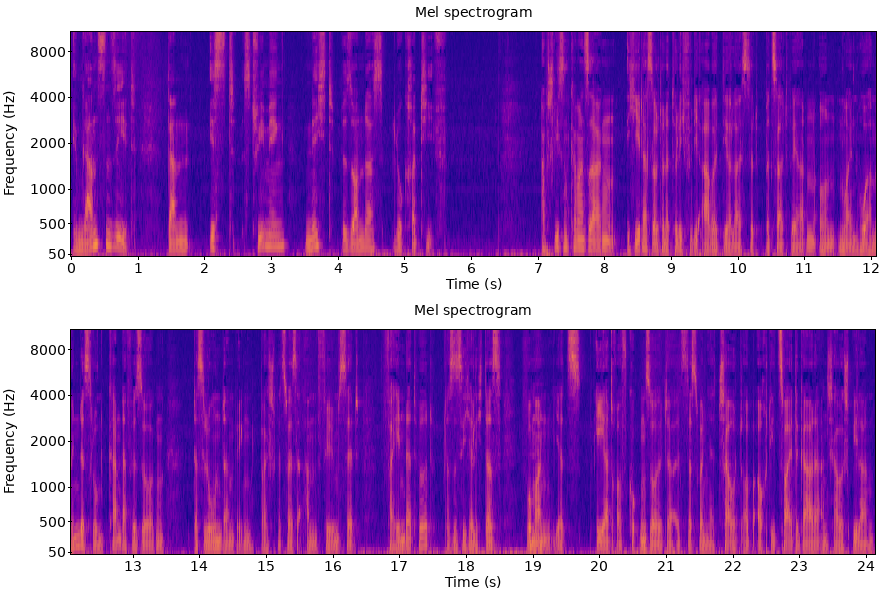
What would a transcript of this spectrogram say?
im Ganzen sieht, dann ist Streaming nicht besonders lukrativ. Abschließend kann man sagen, jeder sollte natürlich für die Arbeit, die er leistet, bezahlt werden und nur ein hoher Mindestlohn kann dafür sorgen, dass Lohndumping beispielsweise am Filmset verhindert wird. Das ist sicherlich das, wo mhm. man jetzt eher drauf gucken sollte, als dass man jetzt schaut, ob auch die zweite Garde an Schauspielern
